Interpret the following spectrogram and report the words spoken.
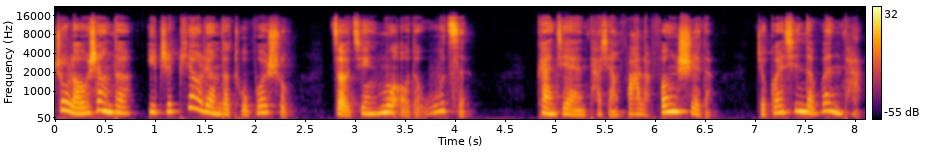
住楼上的一只漂亮的土拨鼠走进木偶的屋子，看见他像发了疯似的，就关心的问他：“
